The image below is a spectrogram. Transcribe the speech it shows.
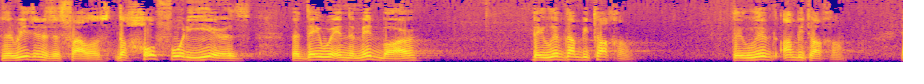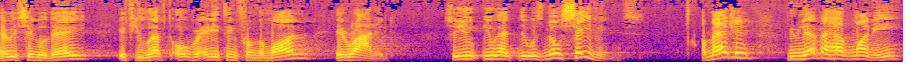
And the reason is as follows. The whole 40 years that they were in the midbar, they lived on bitachon. They lived on bitachon. Every single day, if you left over anything from the mon, it rotted. So you, you had, there was no savings. Imagine you never have money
